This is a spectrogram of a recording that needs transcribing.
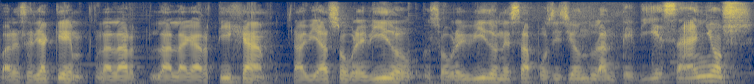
Parecería que la, la, lagartija había sobrevivido, sobrevivido en esa posición durante 10 años.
